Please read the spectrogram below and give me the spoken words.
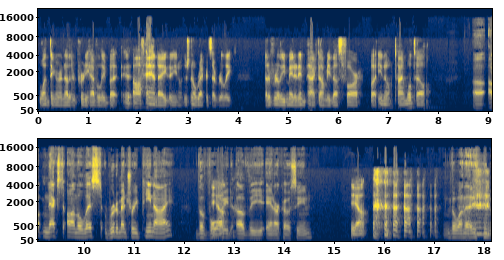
one thing or another pretty heavily. But uh, offhand, I you know, there's no records I've really that have really made an impact on me thus far. But you know, time will tell. Uh, up next on the list, Rudimentary Peni, the void of the anarcho scene. Yeah, The one that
